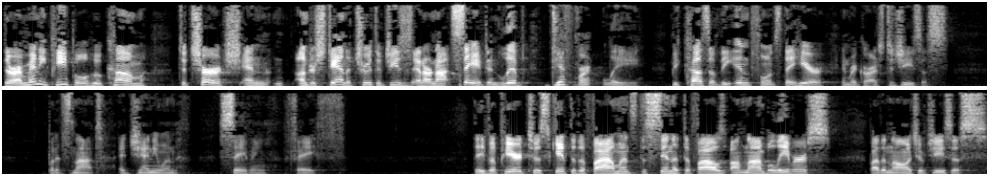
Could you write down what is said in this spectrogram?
There are many people who come to church and understand the truth of Jesus and are not saved and live differently because of the influence they hear in regards to Jesus. But it's not a genuine saving faith. They've appeared to escape the defilements, the sin that defiles non-believers by the knowledge of Jesus.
